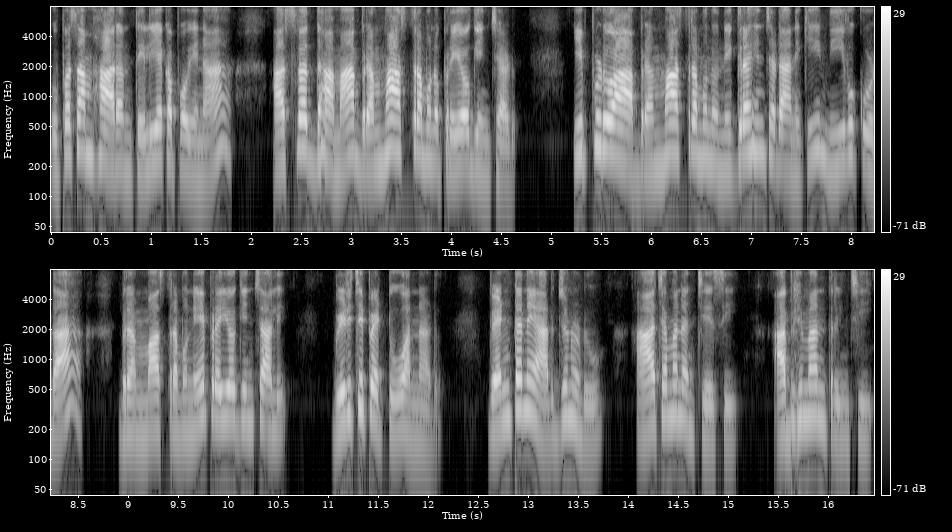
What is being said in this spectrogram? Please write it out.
ఉపసంహారం తెలియకపోయినా అశ్వత్థామ బ్రహ్మాస్త్రమును ప్రయోగించాడు. ఇప్పుడు ఆ బ్రహ్మాస్త్రమును నిగ్రహించడానికి నీవు కూడా బ్రహ్మాస్త్రమునే ప్రయోగించాలి. విడిచిపెట్టు అన్నాడు. వెంటనే అర్జునుడు ఆచమనం చేసి అభిమంత్రించి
